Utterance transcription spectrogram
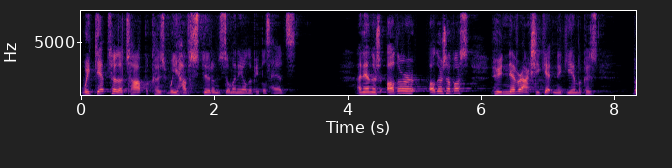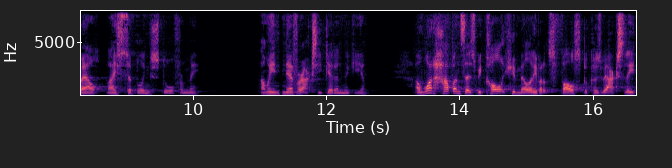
we get to the top because we have stood on so many other people's heads. And then there's other, others of us who never actually get in the game because, well, my siblings stole from me. And we never actually get in the game. And what happens is we call it humility, but it's false because we actually,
